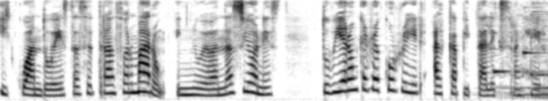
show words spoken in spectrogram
y cuando éstas se transformaron en nuevas naciones, tuvieron que recurrir al capital extranjero.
